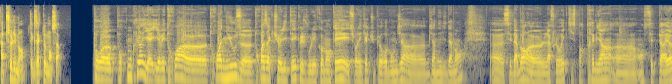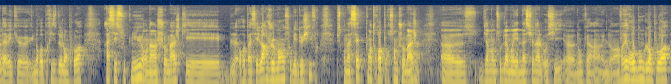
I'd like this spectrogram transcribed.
Absolument, c'est exactement ça. Pour, euh, pour, conclure, il y, avait trois, euh, trois news, euh, trois actualités que je voulais commenter et sur lesquelles tu peux rebondir, bien évidemment. c'est d'abord la Floride qui se porte très bien en cette période avec une reprise de l'emploi assez soutenu. On a un chômage qui est repassé largement sous les deux chiffres, puisqu'on a 7,3% de chômage, euh, bien en dessous de la moyenne nationale aussi. Euh, donc un, vrai rebond de l'emploi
